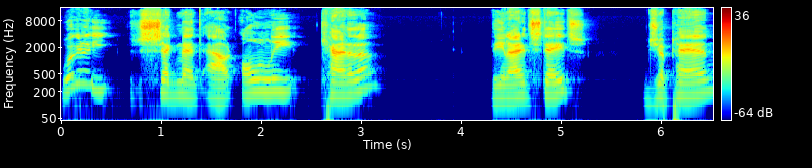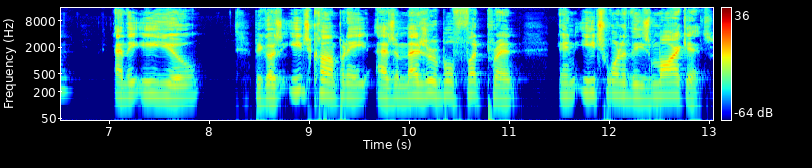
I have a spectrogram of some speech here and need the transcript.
we're going to segment out only Canada, the United States, Japan, and the EU because each company has a measurable footprint in each one of these markets.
